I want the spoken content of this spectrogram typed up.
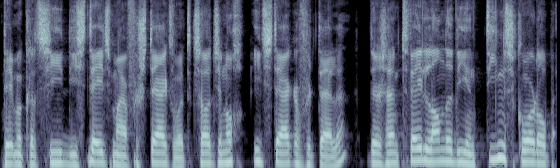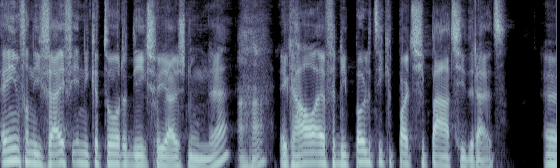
democratie die steeds maar versterkt wordt. Ik zal het je nog iets sterker vertellen. Er zijn twee landen die een 10 scoorden op één van die vijf indicatoren die ik zojuist noemde. Hè? Ik haal even die politieke participatie eruit. Uh,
